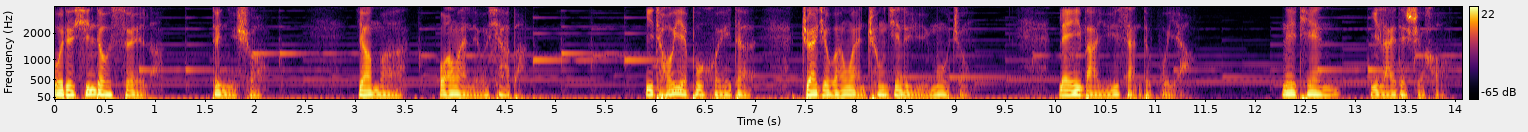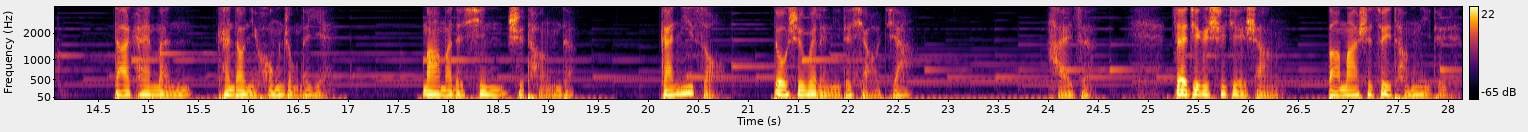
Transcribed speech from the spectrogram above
我的心都碎了，对你说，要么婉婉留下吧。你头也不回的拽着婉婉冲进了雨幕中，连一把雨伞都不要。那天你来的时候，打开门看到你红肿的眼，妈妈的心是疼的，赶你走，都是为了你的小家。孩子，在这个世界上，爸妈是最疼你的人。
